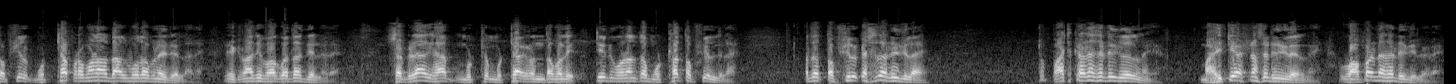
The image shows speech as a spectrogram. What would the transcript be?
तपशील मोठ्या प्रमाणावर दासबोधामध्ये दिलेला आहे. एकनाथी भागवतात दिलेला आहे. सगळ्या ह्या मोठ्या मोठ्या ग्रंथामध्ये तीन गुणांचा मोठा तपशील दिला आहे आता तपशील कशासाठी दिला आहे तो पाठ करण्यासाठी दिलेला नाही माहिती असण्यासाठी दिलेला नाही. वापरण्यासाठी दिलेला आहे.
